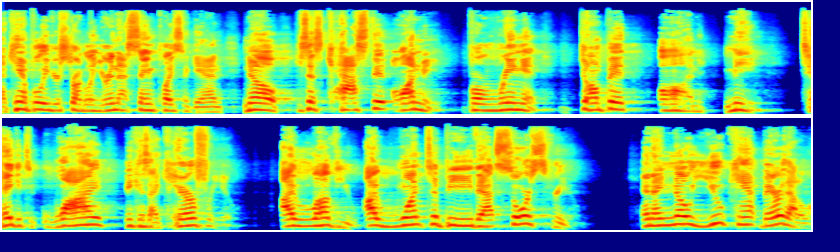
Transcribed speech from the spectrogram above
I can't believe you're struggling. You're in that same place again. No, he says, cast it on me, bring it, dump it on me. Take it to why? Because I care for you. I love you. I want to be that source for you. And I know you can't bear that alone.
